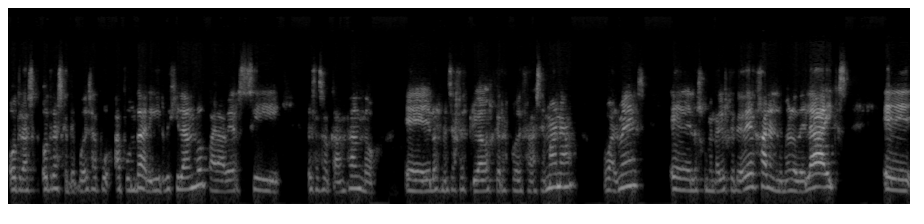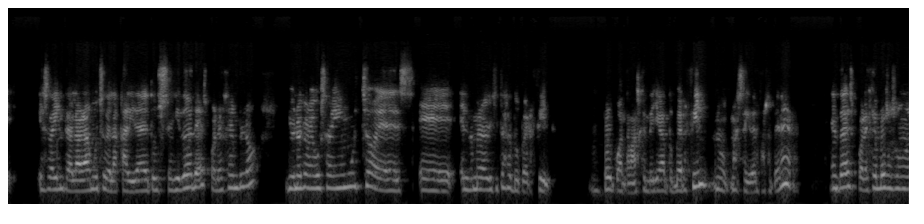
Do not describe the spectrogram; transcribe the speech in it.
otras, otras que te puedes apuntar e ir vigilando para ver si estás alcanzando eh, los mensajes privados que respondes a la semana o al mes, eh, los comentarios que te dejan, el número de likes. Eh, eso también te hablará mucho de la calidad de tus seguidores, por ejemplo. Y uno que me gusta a mí mucho es el número de visitas a tu perfil. Porque cuanto más gente llega a tu perfil, más seguidores vas a tener. Entonces, por ejemplo, esos son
